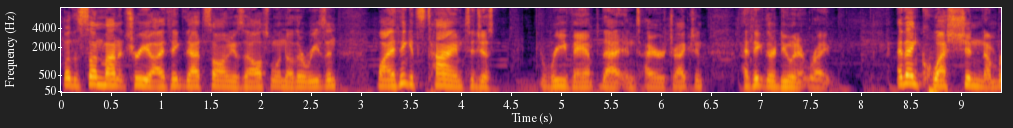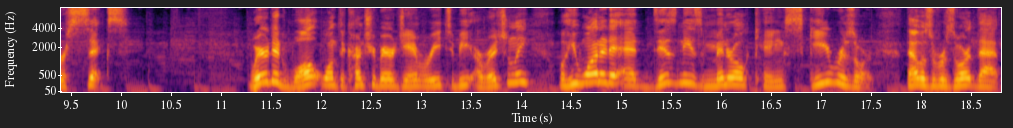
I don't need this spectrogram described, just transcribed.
But the Sunbonnet Trio, I think that song is also another reason why I think it's time to just revamp that entire attraction. I think they're doing it right. And then question number six. Where did Walt want the Country Bear Jamboree to be originally? Well, he wanted it at Disney's Mineral King Ski Resort. That was a resort that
